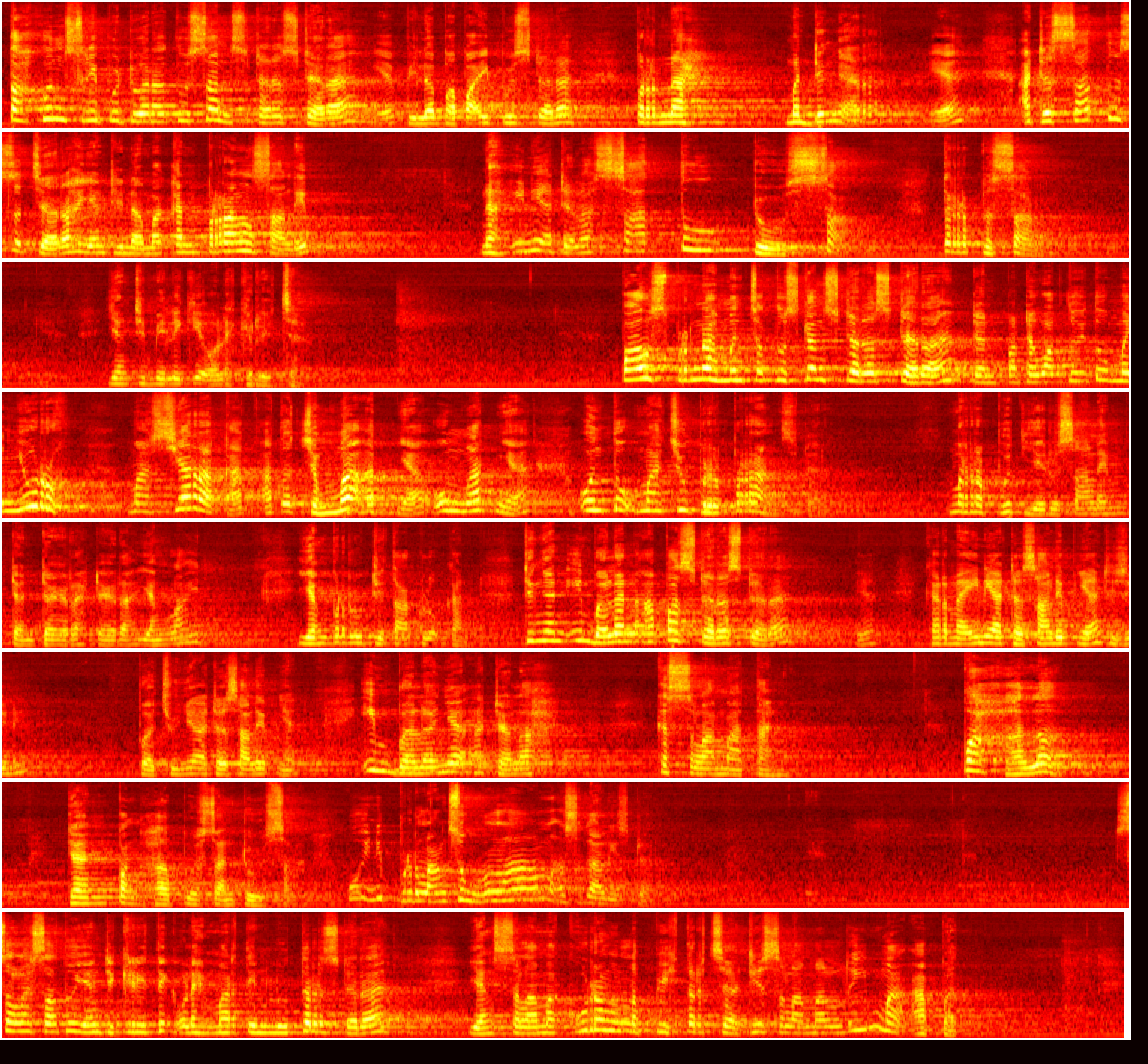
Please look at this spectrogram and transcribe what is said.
Tahun 1200-an saudara-saudara, ya, bila Bapak Ibu Saudara pernah mendengar ya ada satu sejarah yang dinamakan perang salib nah ini adalah satu dosa terbesar yang dimiliki oleh gereja Paus pernah mencetuskan saudara-saudara dan pada waktu itu menyuruh masyarakat atau jemaatnya, umatnya untuk maju berperang, saudara. Merebut Yerusalem dan daerah-daerah yang lain yang perlu ditaklukkan. Dengan imbalan apa saudara-saudara? Ya, karena ini ada salibnya di sini. bajunya ada salibnya. Imbalannya adalah keselamatan, pahala, dan penghapusan dosa. Oh ini berlangsung lama sekali saudara. Salah satu yang dikritik oleh Martin Luther saudara, yang selama kurang lebih terjadi selama lima abad.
